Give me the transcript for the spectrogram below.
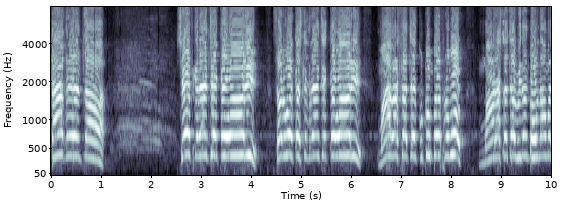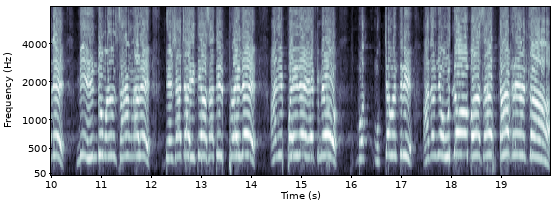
ठाकरे यांचा. शेतकऱ्यांचे कैवारी सर्व कष्टकऱ्यांचे कैवारी महाराष्ट्राचे कुटुंब प्रमुख महाराष्ट्राच्या विधान भवनामध्ये मी हिंदू म्हणून सांगणारे देशाच्या इतिहासातील पहिले आणि पहिले एकमेव मुख्यमंत्री आदरणीय उद्धव बाळासाहेब ठाकरे यांचा.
